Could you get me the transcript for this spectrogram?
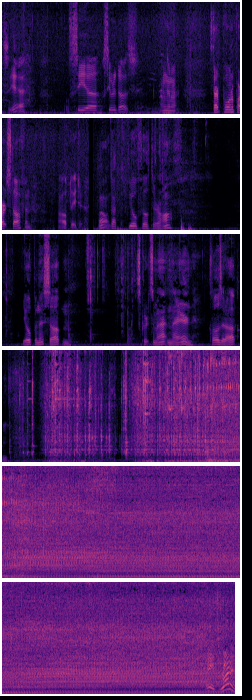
so yeah, we'll see. Uh, we'll see what it does. I'm gonna start pulling apart stuff and I'll update you. Well, got the fuel filter off. You open this up and squirt some of that in there and close it up and Hey, it's running.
